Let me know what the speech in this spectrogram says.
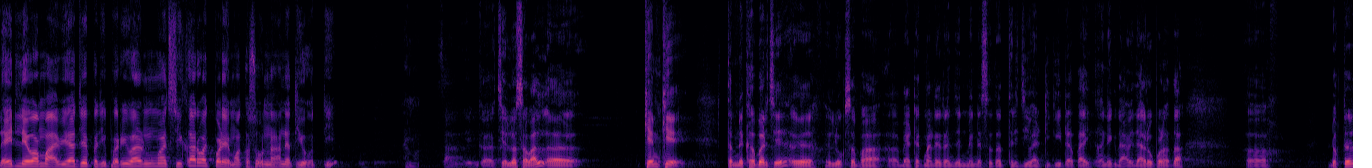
લઈ જ લેવામાં આવ્યા છે પછી પરિવારમાં સ્વીકારવા જ પડે એમાં કશું ના નથી હોતી. એમાં એક છેલ્લો સવાલ. કેમ કે તમને ખબર છે લોકસભા બેઠક માટે રંજનબેનને સતત ત્રીજી વાર ટિકિટ અપાઈ અનેક દાવેદારો પણ હતા. ડૉક્ટર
